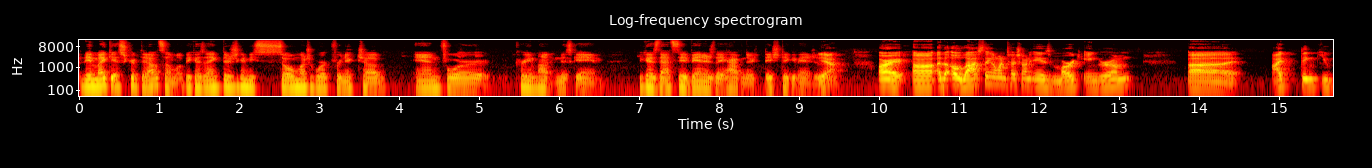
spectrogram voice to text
they might get scripted out somewhat because I think there's going to be so much work for Nick Chubb and for Kareem Hunt in this game because that's the advantage they have and they're- should take advantage of that. Yeah. All right. Uh, the, oh, last thing I want to touch on is Mark Ingram. Uh, I think you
